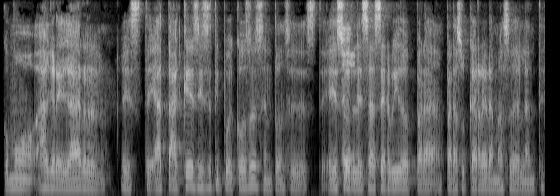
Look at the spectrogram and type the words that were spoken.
cómo agregar este, ataques y ese tipo de cosas. Entonces, este, eso les ha servido para, para su carrera más adelante.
